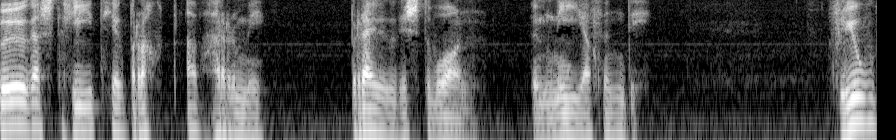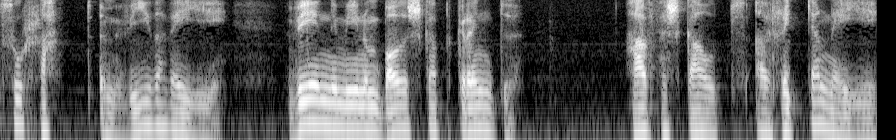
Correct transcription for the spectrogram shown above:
Bugast hlít ég brátt af harmi, bregðist von um nýja fundi. Fljúð þú hratt um víða vegi, vini mínum boðskap greindu, haf þess gátt að hryggja negi,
